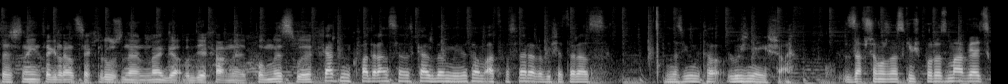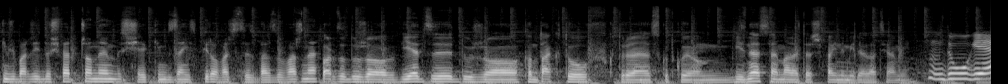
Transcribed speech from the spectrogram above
też na integracjach, różne mega odjechane pomysły. Z każdym kwadransem, z każdą minutą atmosfera robi się coraz, nazwijmy to, luźniejsza. Zawsze można z kimś porozmawiać, z kimś bardziej doświadczonym, się kimś zainspirować, co jest bardzo ważne. Bardzo dużo wiedzy, dużo kontaktów, które skutkują biznesem, ale też fajnymi relacjami. Długie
